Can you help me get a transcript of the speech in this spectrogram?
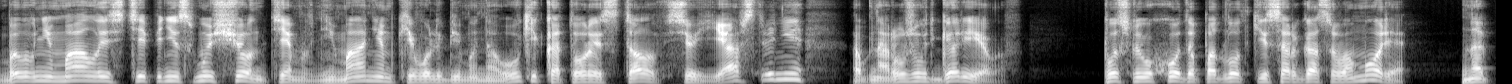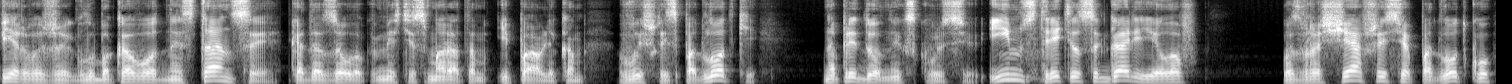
был в немалой степени смущен тем вниманием к его любимой науке, которое стал все явственнее обнаруживать Горелов. После ухода подлодки из Саргассового моря на первой же глубоководной станции, когда зоолог вместе с Маратом и Павликом вышли из подлодки на придонную экскурсию, им встретился Горелов, возвращавшийся в подлодку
